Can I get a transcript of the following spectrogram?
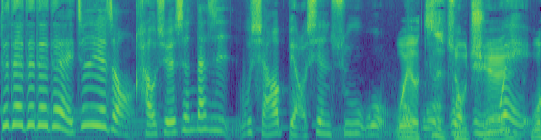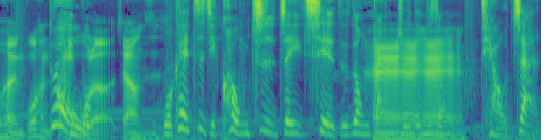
对对对对对，就是一种好学生，但是我想要表现出我我，有自主权，我，我很我很酷了这样子，我可以自己控制这一切的这种感觉的那种挑战。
